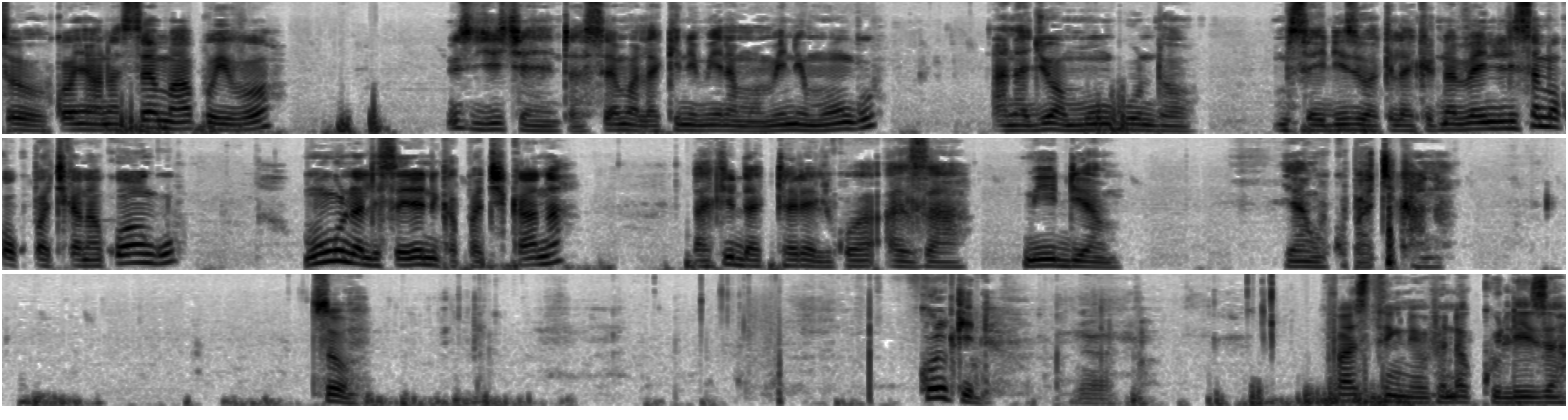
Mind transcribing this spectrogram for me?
So kwenye wanasema hapo hivyo, mimi sijui chenye nitasema, lakini mimi namwamini Mungu. Anajua Mungu ndo msaidizi wa kila kitu, na vile nilisema kwa kupatikana kwangu, Mungu ndo alisaidia nikapatikana, lakini daktari alikuwa as a medium yangu kupatikana. So cool kid, yeah. first thing nimependa kuuliza,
